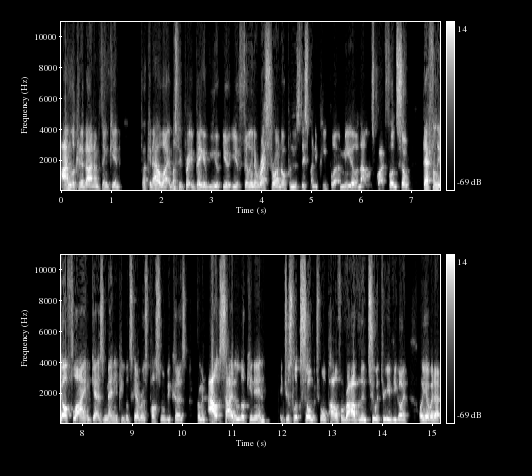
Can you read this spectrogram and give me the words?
I'm looking at that and I'm thinking, fucking hell, like it must be pretty big if you, you're, you're filling a restaurant up and there's this many people at a meal and that looks quite fun. So definitely offline, get as many people together as possible because from an outsider looking in, it just looks so much more powerful rather than two or three of you going, oh yeah, we had a,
